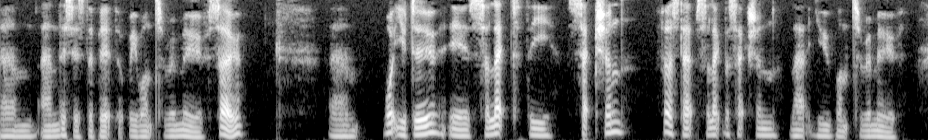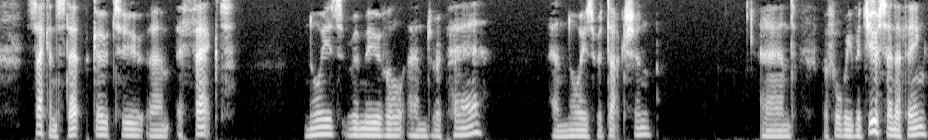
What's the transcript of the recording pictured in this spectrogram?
um, and this is the bit that we want to remove. So um, what you do is select the section. First step, select the section that you want to remove. Second step, go to um, Effect, Noise Removal and Repair, and Noise Reduction. And before we reduce anything,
